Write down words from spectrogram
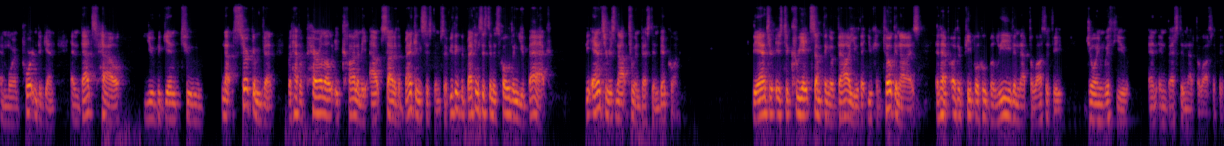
and more important again. And that's how you begin to not circumvent, but have a parallel economy outside of the banking system. So if you think the banking system is holding you back, the answer is not to invest in Bitcoin. The answer is to create something of value that you can tokenize and have other people who believe in that philosophy join with you and invest in that philosophy.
